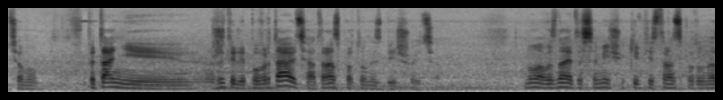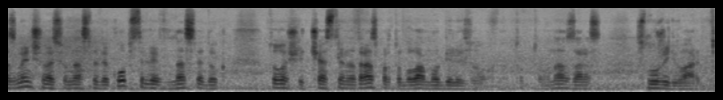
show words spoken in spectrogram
в цьому в питанні жителі повертаються, а транспорту не збільшується. Ну а ви знаєте самі, що кількість транспорту у нас зменшилась внаслідок обстрілів, внаслідок того, що частина транспорту була мобілізована. Тобто вона зараз служить в армії.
